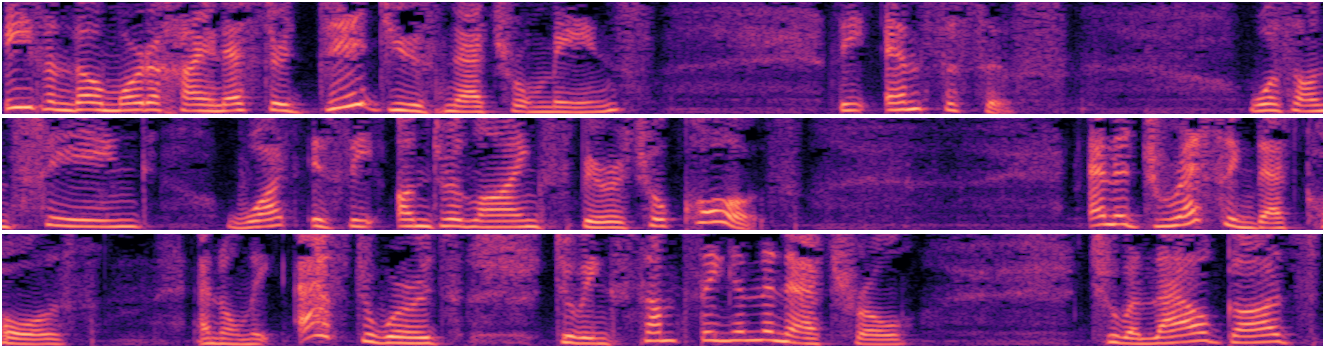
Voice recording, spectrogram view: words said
even though Mordechai and Esther did use natural means, the emphasis was on seeing what is the underlying spiritual cause and addressing that cause and only afterwards doing something in the natural to allow God's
